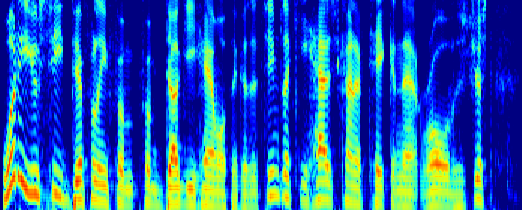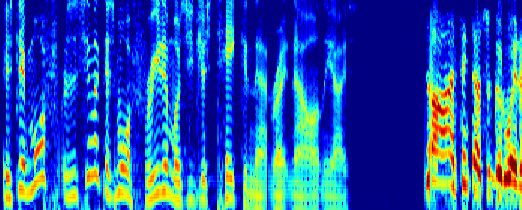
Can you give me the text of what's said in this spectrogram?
what do you see differently from from Dougie Hamilton? Because it seems like he has kind of taken that role. There's just is there more? Does it seem like there's more freedom, or is he just taking that right now on the ice? No, I think that's a good way to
